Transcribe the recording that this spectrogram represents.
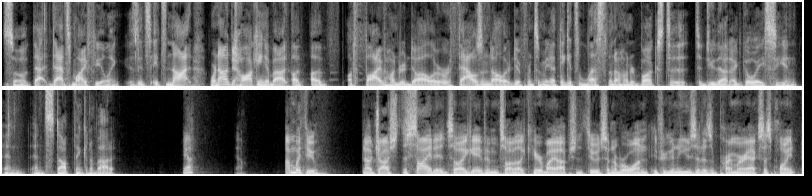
So that that's my feeling. Is it's it's not we're not yeah. talking about a, a, a five hundred dollar or thousand dollar difference. I mean, I think it's less than a hundred bucks to to do that. I'd go AC and and and stop thinking about it. Yeah, yeah, I'm with you. Now, Josh decided, so I gave him, so I'm like, here are my options too. So, number one, if you're going to use it as a primary access point,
